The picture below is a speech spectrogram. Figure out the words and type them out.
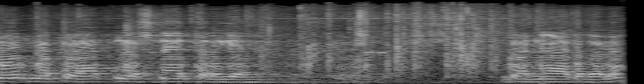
ನೂರ್ ಮತ್ತು ಆತ್ಮ ಸ್ನೇಹಿತರಿಗೆ ಧನ್ಯವಾದಗಳು.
